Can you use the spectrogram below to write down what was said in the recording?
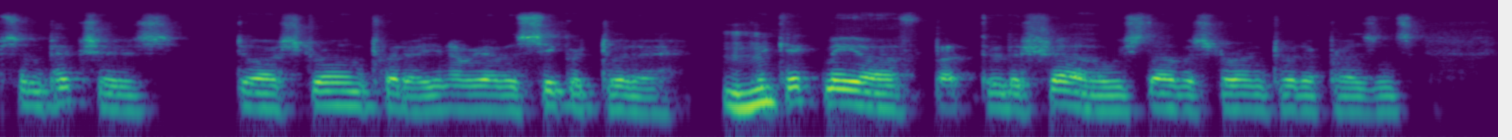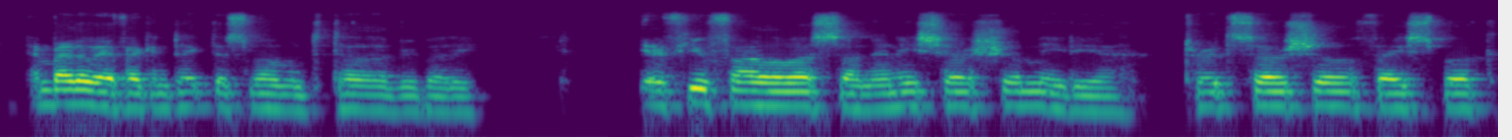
some pictures to our strong Twitter. You know, we have a secret Twitter. Mm-hmm. They kicked me off, but through the show, we still have a strong Twitter presence. And by the way, if I can take this moment to tell everybody if you follow us on any social media, Truth Social, Facebook,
